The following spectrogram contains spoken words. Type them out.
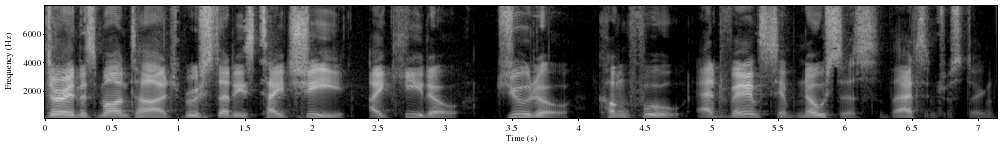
During this montage, Bruce studies Tai Chi, Aikido, Judo, Kung Fu, advanced hypnosis. That's interesting.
